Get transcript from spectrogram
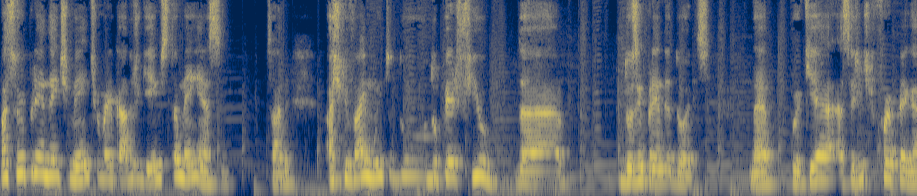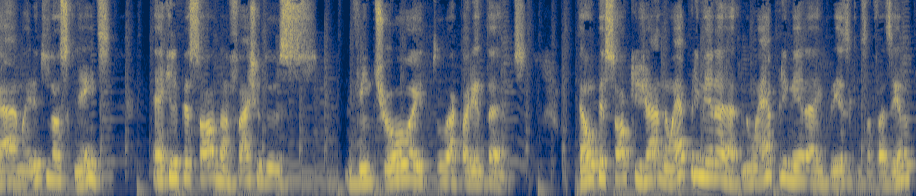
Mas, surpreendentemente, o mercado de games também é assim, sabe? Acho que vai muito do, do perfil da, dos empreendedores, né? Porque a, se a gente for pegar a maioria dos nossos clientes, é aquele pessoal na faixa dos 28 a 40 anos. Então, o pessoal que já não é a primeira, não é a primeira empresa que eles estão fazendo,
